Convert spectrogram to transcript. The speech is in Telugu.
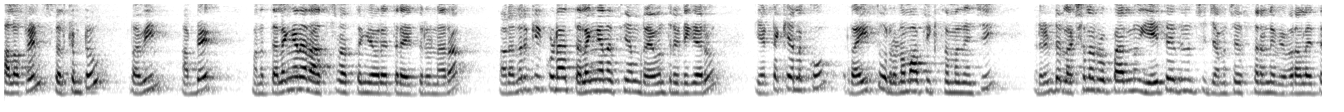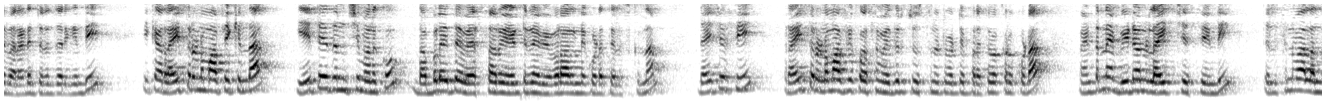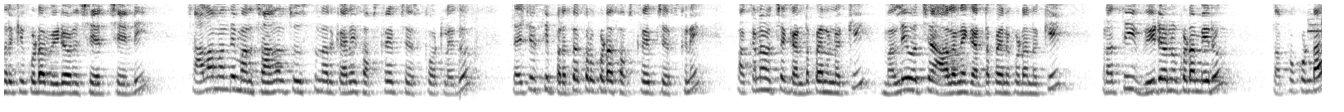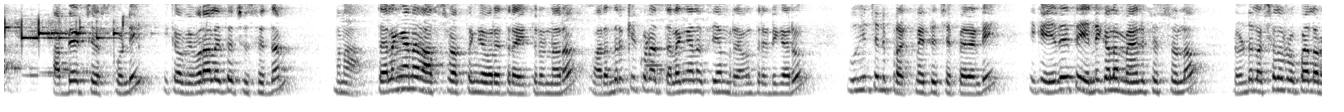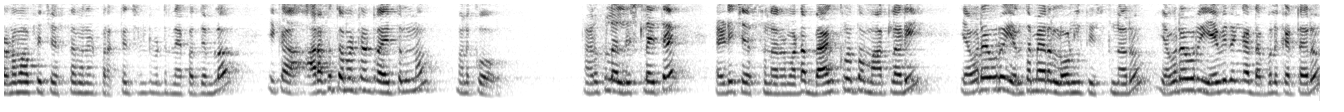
Hello friends welcome to Praveen updates మన తెలంగాణ రాష్ట్ర వ్యాప్తంగా ఎవరైతే రైతులు ఉన్నారో వారందరికీ కూడా తెలంగాణ సీఎం రేవంత్ రెడ్డి గారు ఎట్టకేలకు రైతు రుణమాఫీకి సంబంధించి రెండు లక్షల రూపాయలను ఏ తేదీ నుంచి జమ చేస్తారనే వివరాలు అయితే వెల్లడించడం జరిగింది. ఇక రైతు రుణమాఫీ కింద ఏ తేదీ నుంచి మనకు డబ్బులు అయితే వేస్తారు ఏంటనే వివరాలన్నీ కూడా తెలుసుకుందాం. దయచేసి రైతు రుణమాఫీ కోసం ఎదురు చూస్తున్నటువంటి ప్రతి ఒక్కరు కూడా వెంటనే వీడియోను లైక్ చేసేయండి. తెలిసిన వాళ్ళందరికీ కూడా వీడియోను షేర్ చేయండి. చాలామంది మన ఛానల్ చూస్తున్నారు కానీ సబ్స్క్రైబ్ చేసుకోవట్లేదు. దయచేసి ప్రతి ఒక్కరు కూడా సబ్స్క్రైబ్ చేసుకుని పక్కన వచ్చే గంట పైన నొక్కి మళ్ళీ వచ్చే ఆలనే గంట పైన కూడా నొక్కి ప్రతి వీడియోను కూడా మీరు తప్పకుండా అప్డేట్ చేసుకోండి. ఇక వివరాలు అయితే చూసేద్దాం. మన తెలంగాణ రాష్ట్ర వ్యాప్తంగా ఎవరైతే రైతులు ఉన్నారో వారందరికీ కూడా తెలంగాణ సీఎం రేవంత్ రెడ్డి గారు ఊహించని ప్రకటన అయితే చెప్పారండి. ఇక ఏదైతే ఎన్నికల మేనిఫెస్టోలో రెండు లక్షల రూపాయల రుణమాఫీ చేస్తామని ప్రకటించినటువంటి నేపథ్యంలో ఇక అర్హత ఉన్నటువంటి రైతులను మనకు అర్హుల లిస్టులు అయితే రెడీ చేస్తున్నారనమాట బ్యాంకులతో మాట్లాడి ఎవరెవరు ఎంత మేర లోన్లు తీసుకున్నారు ఎవరెవరు ఏ విధంగా డబ్బులు కట్టారు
